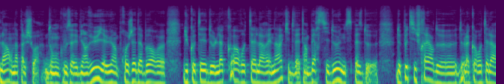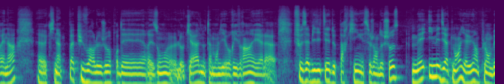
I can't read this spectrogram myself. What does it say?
Là, on n'a pas le choix. Donc, vous avez bien vu, il y a eu un projet d'abord euh, du côté de l'accord Hotel Arena, qui devait être un Bercy 2, une espèce de, petit frère de, l'accord Hotel Arena, euh, qui n'a pas pu voir le jour pour des raisons euh, locales, notamment liées aux riverains et à la faisabilité de parking et ce genre de choses. Mais immédiatement, il y a eu un plan B,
